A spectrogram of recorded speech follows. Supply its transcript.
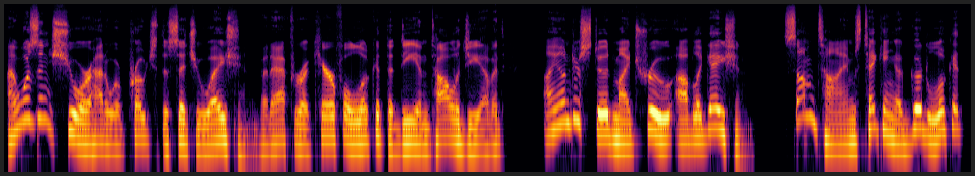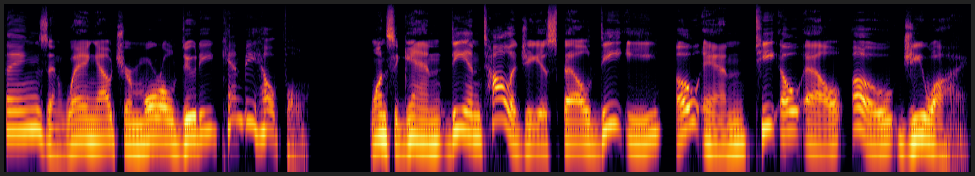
I wasn't sure how to approach the situation, but after a careful look at the deontology of it, I understood my true obligation. Sometimes taking a good look at things and weighing out your moral duty can be helpful. Once again, deontology is spelled D E O N T O L O G Y.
